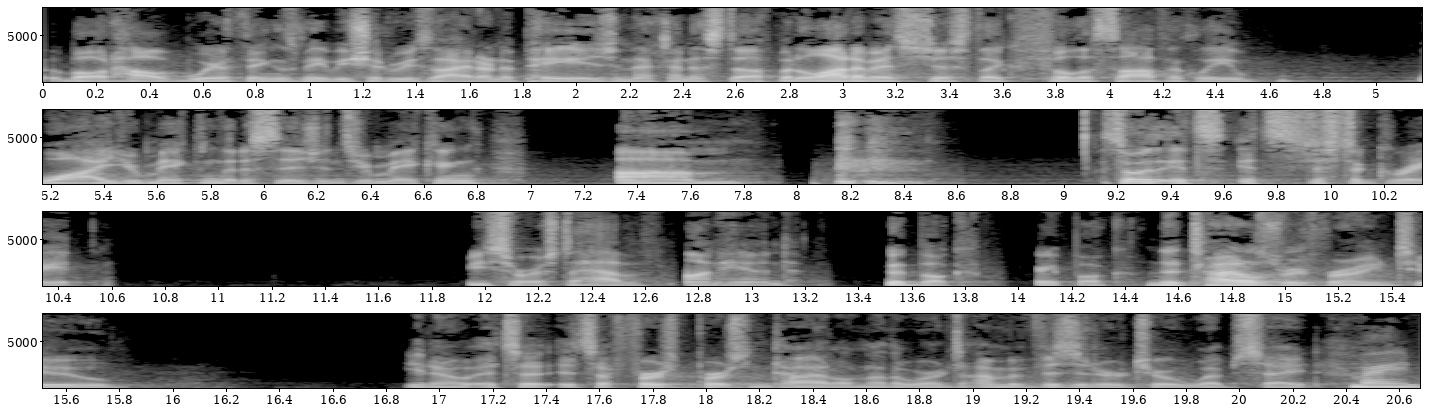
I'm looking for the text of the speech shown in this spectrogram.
about how where things maybe should reside on a page and that kind of stuff. But a lot of it's just like philosophically why you're making the decisions you're making. Um, so it's it's just a great resource to have on hand. Good book, great book. The title's referring to, you know, it's a it's a first person title. In other words, I'm a visitor to a website. Right.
